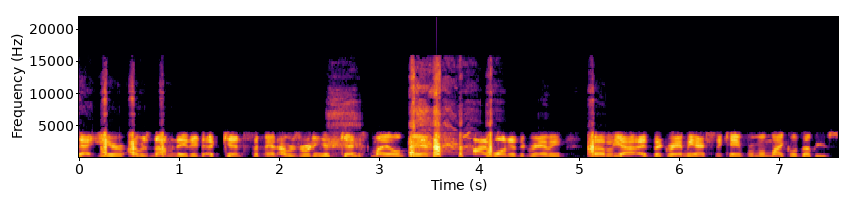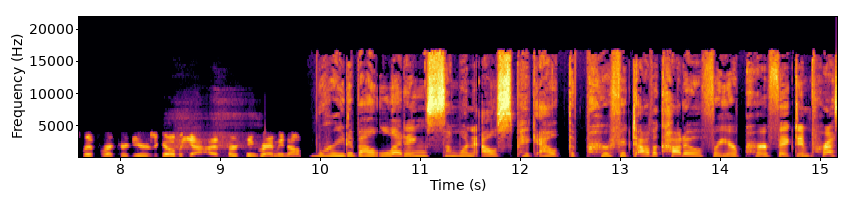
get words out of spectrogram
that year. I was nominated against the band. I was rooting against my own band. I wanted the Grammy. Uh, but yeah, the Grammy actually came from a Michael W. Smith record years ago. But yeah, 13 Grammy nominations. Worried about letting someone else pick out the perfect avocado for your perfect impressive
